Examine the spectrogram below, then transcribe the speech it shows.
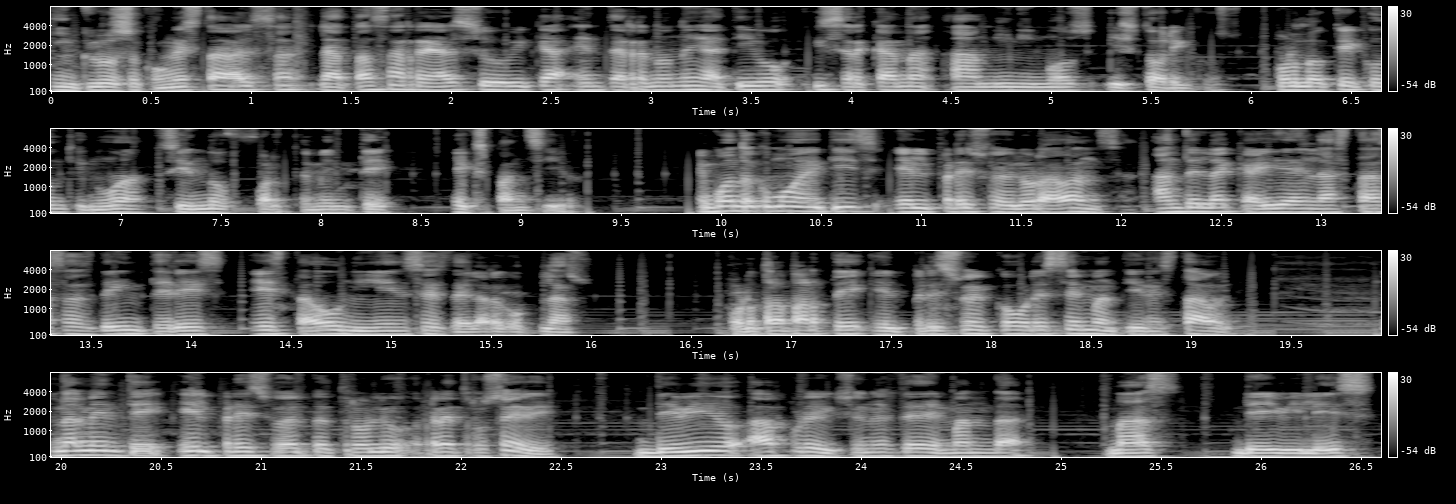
incluso con esta alza, la tasa real se ubica en terreno negativo y cercana a mínimos históricos por lo que continúa siendo fuertemente expansiva. En cuanto a commodities, el precio del oro avanza ante la caída en las tasas de interés estadounidenses de largo plazo. Por otra parte, el precio del cobre se mantiene estable. Finalmente, el precio del petróleo retrocede debido a proyecciones de demanda más débiles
